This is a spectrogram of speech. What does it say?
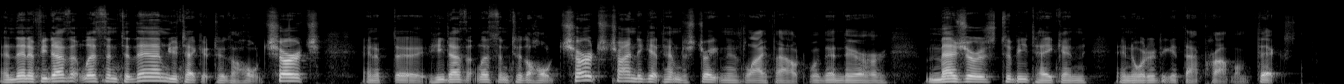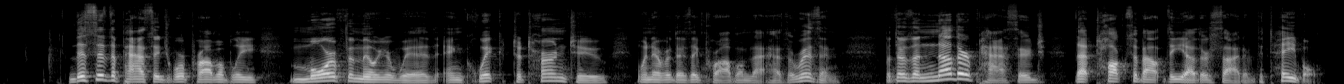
And then if he doesn't listen to them, you take it to the whole church. And if the, he doesn't listen to the whole church trying to get him to straighten his life out, well, then there are measures to be taken in order to get that problem fixed. This is a passage we're probably more familiar with and quick to turn to whenever there's a problem that has arisen. But there's another passage that talks about the other side of the table.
